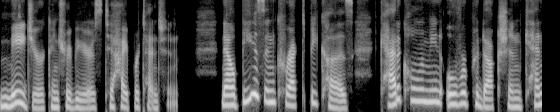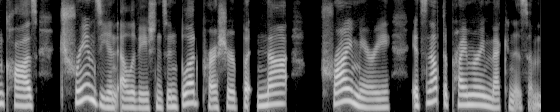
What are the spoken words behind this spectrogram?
major contributors to hypertension. Now, B is incorrect because catecholamine overproduction can cause transient elevations in blood pressure, but not primary. It's not the primary mechanism.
